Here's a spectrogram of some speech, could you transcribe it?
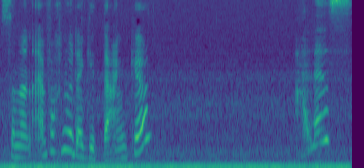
sondern einfach nur der Gedanke, alles,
